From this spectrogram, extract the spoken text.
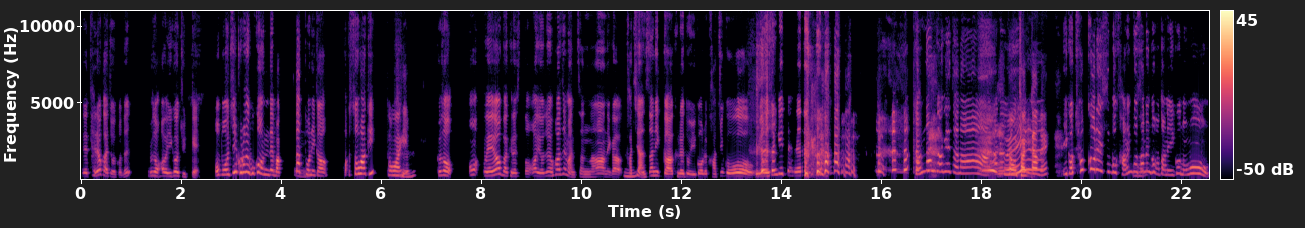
이제 데려가줬거든 그래서 어 이거 줄게 어 뭐지 그렇게 먹고 왔는데 막딱 음. 보니까 화- 소화기 소화기? 그래서 어 왜요? 막 그랬어. 어 요즘 화재 많잖아. 내가 음. 같이 안 사니까 그래도 이거를 가지고 위험이 생길 때는 감동적이잖아. 아니 왜? 어, 작가네. 이거 초콜릿 뭐 다른 거 사는 거보다는 이거 너무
